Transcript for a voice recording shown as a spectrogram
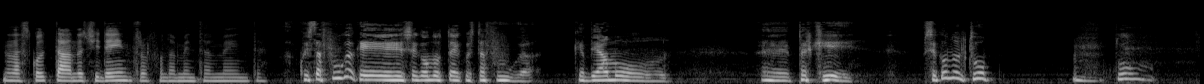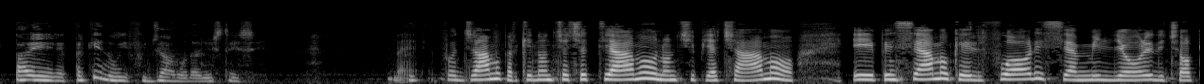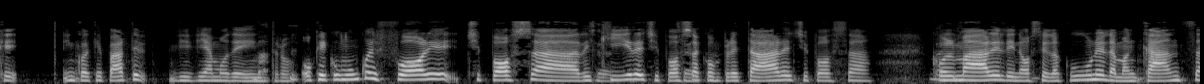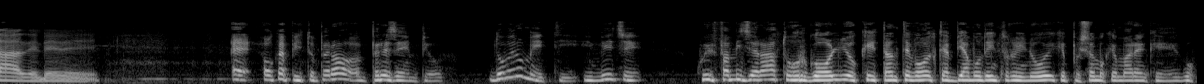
non ascoltandoci dentro fondamentalmente. Questa fuga che secondo te, questa fuga che abbiamo, eh, perché secondo il tuo, tuo parere, perché noi fuggiamo da noi stessi? Beh, fuggiamo perché non ci accettiamo, non ci piacciamo e pensiamo che il fuori sia migliore di ciò che in qualche parte viviamo dentro Ma... o che comunque il fuori ci possa arricchire, certo, ci possa certo. completare, ci possa colmare le nostre lacune, la mancanza. Le, le... Eh, ho capito, però per esempio, dove lo metti invece quel famigerato orgoglio che tante volte abbiamo dentro di noi, che possiamo chiamare anche ego?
